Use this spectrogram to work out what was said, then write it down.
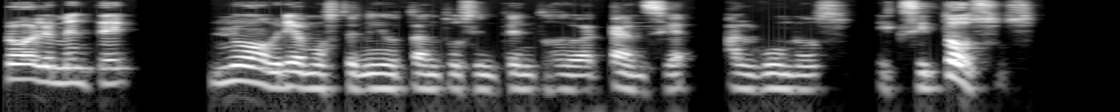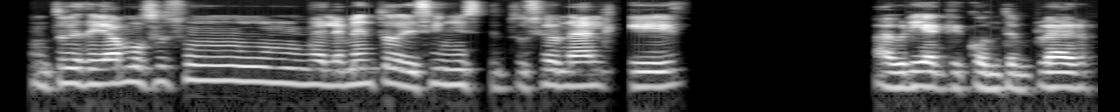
probablemente no habríamos tenido tantos intentos de vacancia, algunos exitosos. Entonces, digamos, es un elemento de diseño institucional que habría que contemplar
